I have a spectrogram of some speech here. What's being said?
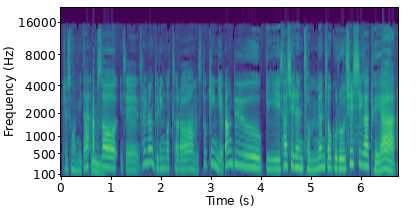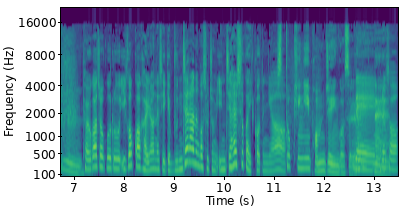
죄송합니다. 음. 앞서 이제 설명드린 것처럼 스토킹 예방 교육이 사실은 전면적으로 실시가 돼야 음. 결과적으로 이것과 관련해서 이게 문제라는 것을 좀 인지할 수가 있거든요. 스토킹이 범죄인 것을. 네. 네. 그래서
